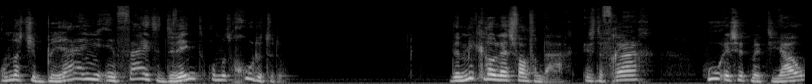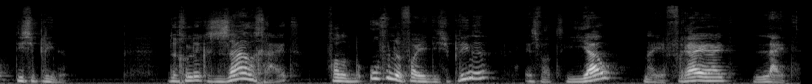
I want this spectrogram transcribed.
omdat je brein je in feite dwingt om het goede te doen. De microles van vandaag is de vraag: hoe is het met jouw discipline? De gelukzaligheid van het beoefenen van je discipline is wat jou naar je vrijheid leidt.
